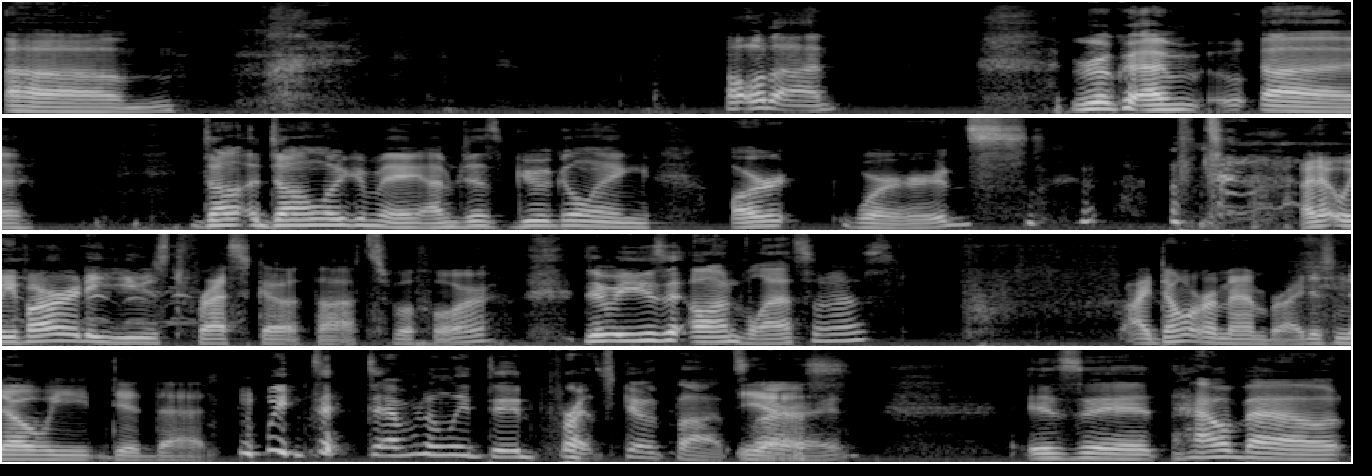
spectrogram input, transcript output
Um. Hold on. Real quick, I'm uh don't don't look at me. I'm just googling art words. I know we've already used fresco thoughts before. Did we use it on Blasphemous? I don't remember. I just know we did that. we definitely did fresco thoughts. Yes. All right. Is it how about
